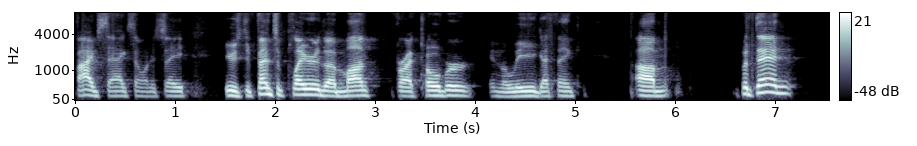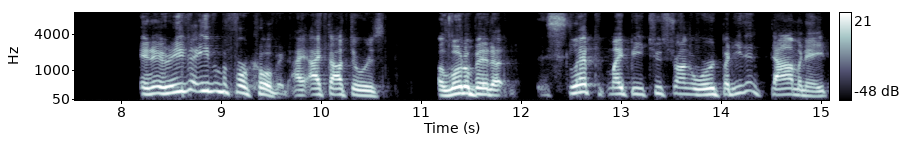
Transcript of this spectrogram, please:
five sacks, I want to say. He was defensive player of the month for October in the league, I think. Um, but then, and even, even before COVID, I, I thought there was a little bit of slip, might be too strong a word, but he didn't dominate.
